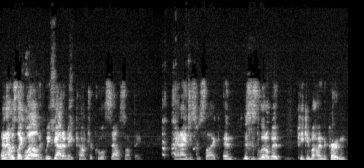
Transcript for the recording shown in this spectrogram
And I was like, well, we've got to make Counter Cool sell something and I just was like, and this is a little bit peeking behind the curtain.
